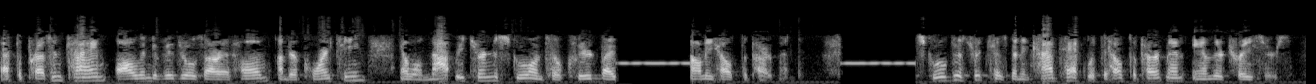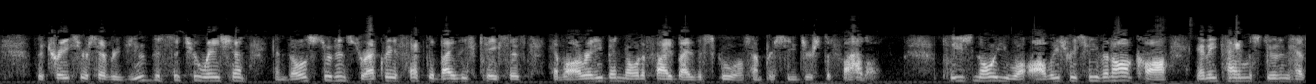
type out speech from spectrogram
At the present time, all individuals are at home under quarantine and will not return to school until cleared by County Health Department. School district has been in contact with the health department and their tracers. The tracers have reviewed the situation and those students directly affected by these cases have already been notified by the schools on procedures to follow. Please know you will always receive an all call anytime a student has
